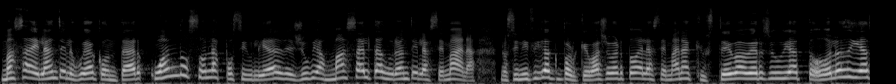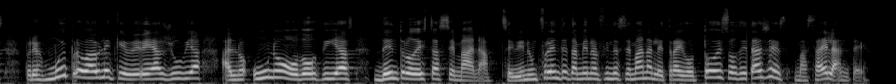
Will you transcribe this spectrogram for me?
Más adelante les voy a contar cuándo son las posibilidades de lluvias más altas durante la semana. No significa que porque va a llover toda la semana que usted va a ver lluvia todos los días, pero es muy probable que vea lluvia uno o dos días dentro de esta semana. Se viene un frente también al fin de semana, le traigo todos esos detalles más adelante.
